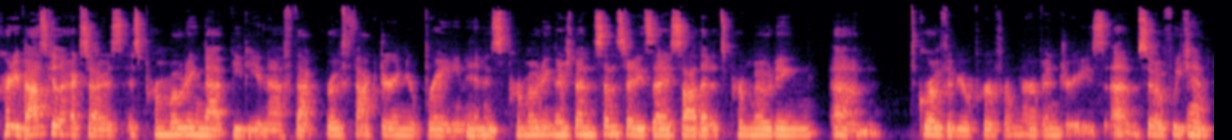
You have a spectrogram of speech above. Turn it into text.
cardiovascular exercise is promoting that BDNF, that growth factor in your brain, and Mhm. is promoting. There's been some studies that I saw that it's promoting um, growth of your peripheral nerve injuries. Um, so if we can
